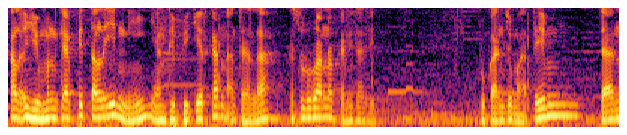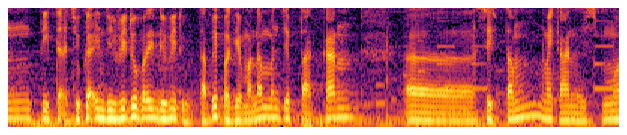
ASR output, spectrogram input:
Kalau human capital ini yang dipikirkan adalah keseluruhan organisasi. Bukan cuma tim dan tidak juga individu per individu, tapi bagaimana menciptakan uh, sistem, mekanisme,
